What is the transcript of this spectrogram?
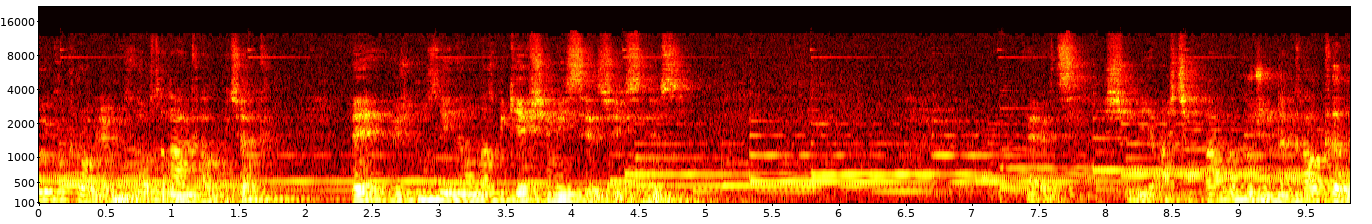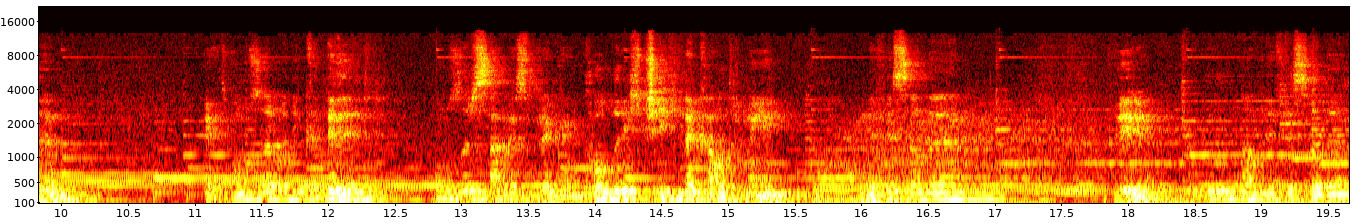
uyku probleminiz ortadan kalkacak ve vücudunuzda inanılmaz bir gevşeme hissedeceksiniz. Evet, şimdi yavaşça parmak ucunda kalkalım. Evet, omuzlarıma dikkat edin. Omuzları serbest bırakın. Kolları hiçbir şekilde kaldırmayın. Nefes alın, verin. Burundan nefes alın,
